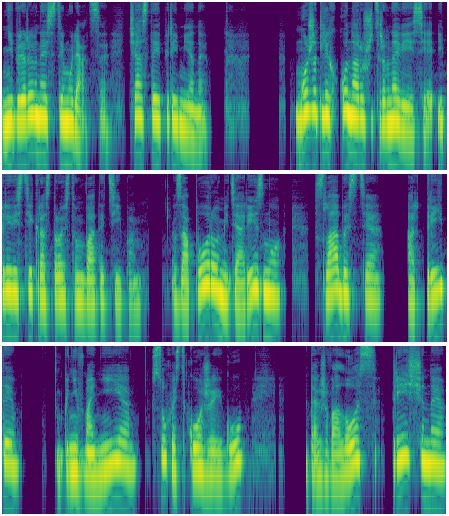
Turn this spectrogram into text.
непрерывная стимуляция, частые перемены, может легко нарушить равновесие и привести к расстройствам ваты типа, запору, метеоризму, слабости, артриты, пневмония, сухость кожи и губ, а также волос, трещины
